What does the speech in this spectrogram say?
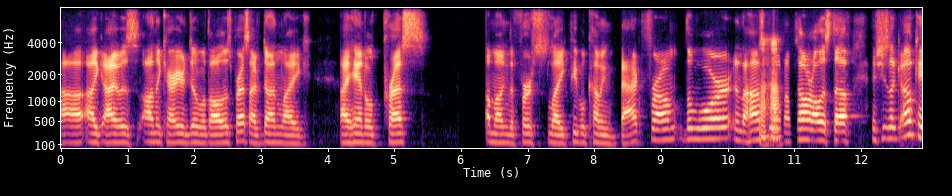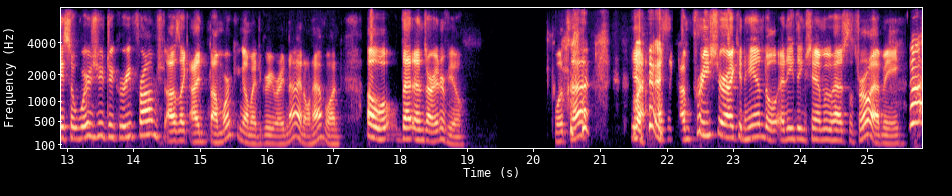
uh, like I was on the carrier and dealing with all those press. I've done like I handled press among the first like people coming back from the war in the hospital. Uh-huh. And I'm telling her all this stuff, and she's like, "Okay, so where's your degree from?" I was like, I, "I'm working on my degree right now. I don't have one." Oh, well, that ends our interview. What's that? yeah, I was like, I'm pretty sure I can handle anything Shamu has to throw at me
